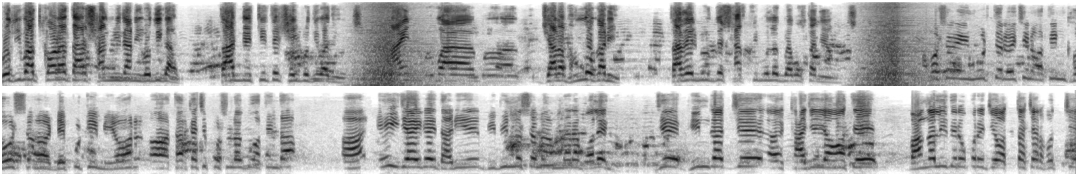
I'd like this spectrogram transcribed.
প্রতিবাদ করা তার সাংবিধানিক অধিকার। তার নেতৃত্বে সেই প্রতিবাদই হচ্ছে। আইন যারা ভঙ্গকারী তাদের বিরুদ্ধে শাস্তিমূলক ব্যবস্থা নেওয়া হচ্ছে। সঙ্গে এই মুহূর্তে রয়েছেন অতীন ঘোষ ডেপুটি মেয়র। তার কাছে প্রশ্ন রাখব অতীন দা আহ, এই জায়গায় দাঁড়িয়ে বিভিন্ন সময় আপনারা বলেন যে ভিন রাজ্যে কাজে যাওয়াতে বাঙালিদের উপরে যে অত্যাচার হচ্ছে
